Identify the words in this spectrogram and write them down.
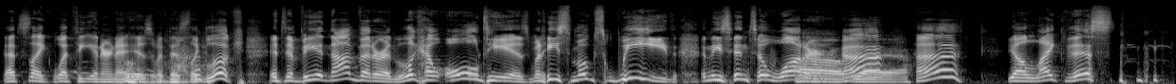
That's like what the internet is with this. Like, look, it's a Vietnam veteran. Look how old he is, but he smokes weed and he's into water. Oh, huh? yeah, yeah. Huh? Y'all like this?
